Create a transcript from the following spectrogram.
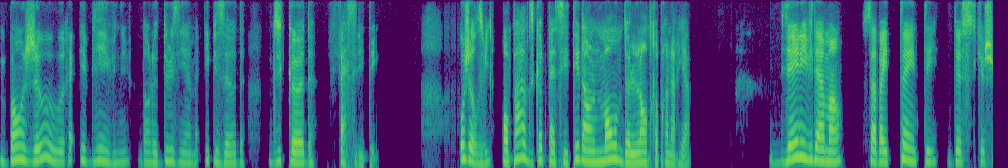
Bonjour et bienvenue dans le deuxième épisode du code facilité. Aujourd'hui, on parle du code facilité dans le monde de l'entrepreneuriat. Bien évidemment, ça va être teinté de ce que je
